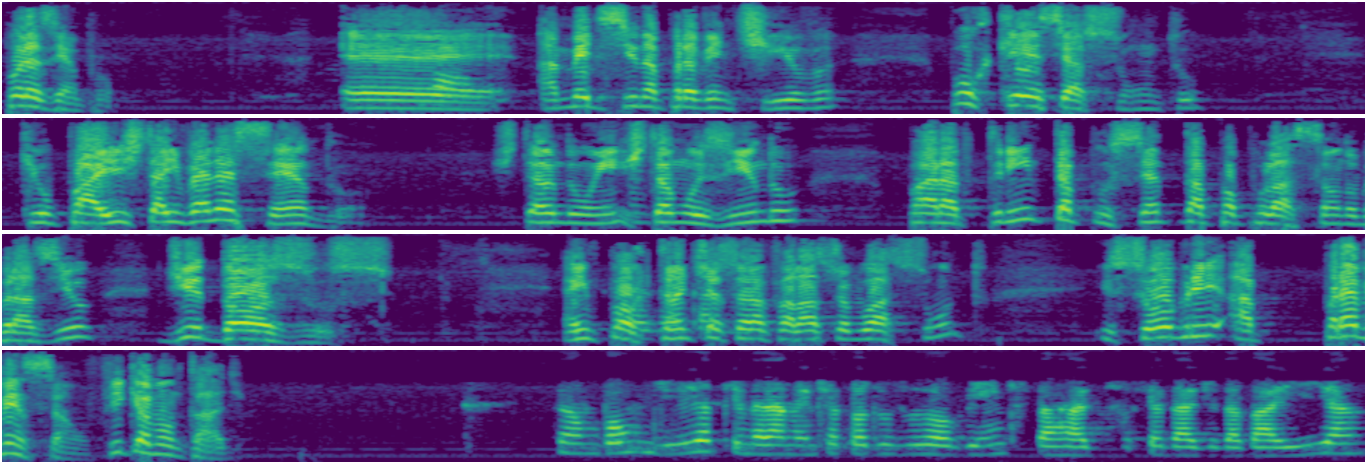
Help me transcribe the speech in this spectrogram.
Por exemplo, é, a medicina preventiva, por que esse assunto? Que o país está envelhecendo. Estamos indo para 30% da população no Brasil de idosos. É importante a senhora falar sobre o assunto e sobre a prevenção. Fique à vontade. Então, bom dia, primeiramente, a todos os ouvintes da Rádio Sociedade da Bahia.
